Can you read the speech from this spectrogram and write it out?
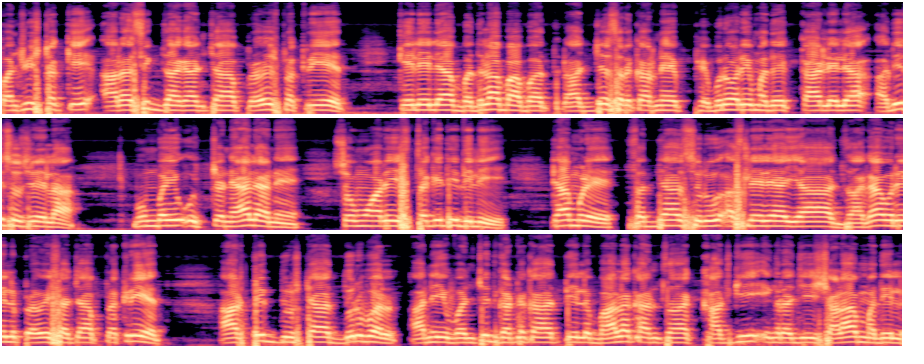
पंचवीस टक्के आरक्षित जागांच्या प्रवेश प्रक्रियेत केलेल्या बदलाबाबत राज्य सरकारने फेब्रुवारीमध्ये काढलेल्या अधिसूचनेला मुंबई उच्च न्यायालयाने सोमवारी स्थगिती दिली. त्यामुळे सध्या सुरू असलेल्या या जागावरील प्रवेशाच्या प्रक्रियेत आर्थिकदृष्ट्या दुर्बल आणि वंचित घटकातील बालकांचा खाजगी इंग्रजी शाळांमधील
